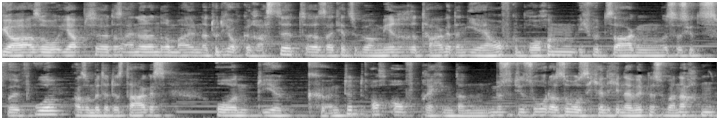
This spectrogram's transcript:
Ja, also ihr habt äh, das ein oder andere Mal natürlich auch gerastet, äh, seid jetzt über mehrere Tage dann hierher aufgebrochen. Ich würde sagen, es ist jetzt 12 Uhr, also Mitte des Tages. Und ihr könntet auch aufbrechen. Dann müsstet ihr so oder so sicherlich in der Wildnis übernachten.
